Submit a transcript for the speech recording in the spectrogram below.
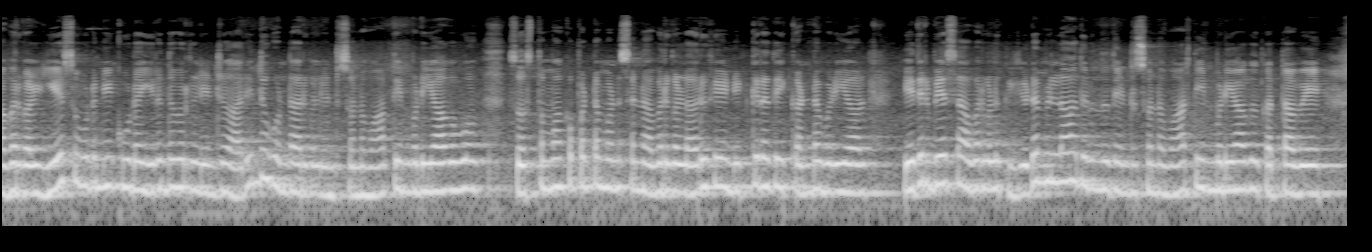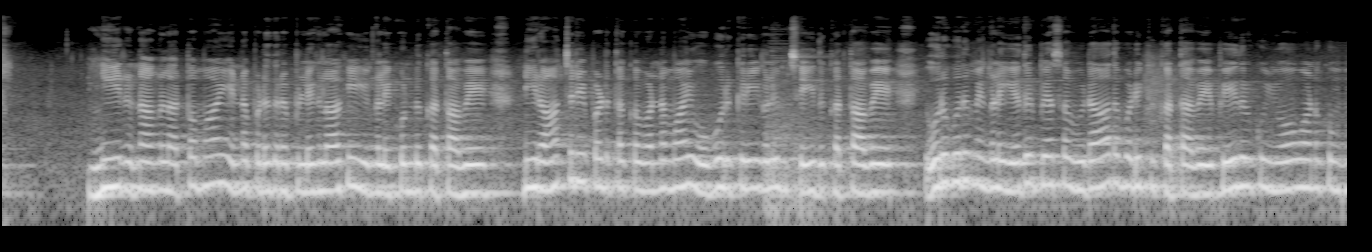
அவர்கள் இயேசுவுடனே கூட இருந்தவர்கள் என்று அறிந்து கொண்டார்கள் என்று சொன்ன வார்த்தையின்படியாகவோ சொஸ்தமாக்கப்பட்ட மனுஷன் அவர்கள் அருகே நிற்கிறதை கண்டபடியால் எதிர்பேச அவர்களுக்கு இடமில்லாதிருந்தது என்று சொன்ன வார்த்தையின்படியாக கர்த்தாவே நீர் நாங்கள் அற்பமாய் எண்ணப்படுகிற பிள்ளைகளாகி எங்களை கொண்டு கத்தாவே நீர் ஆச்சரியப்படத்தக்க வண்ணமாய் ஒவ்வொரு கிரியைகளையும் செய்து கத்தாவே ஒருவரும் எங்களை எதிர்பேச விடாதபடிக்கு கத்தாவே பேதருக்கும் யோவானுக்கும்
